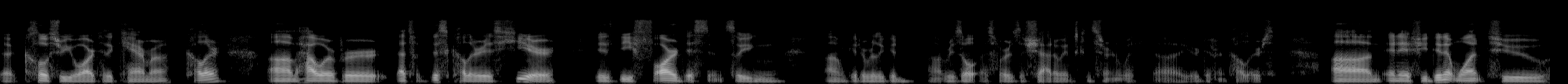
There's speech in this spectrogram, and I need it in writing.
the closer you are to the camera color. Um, however, that's what this color is here is the far distance, so you can um, get a really good uh, result as far as the shadowing is concerned with uh, your different colors. Um, and if you didn't want to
